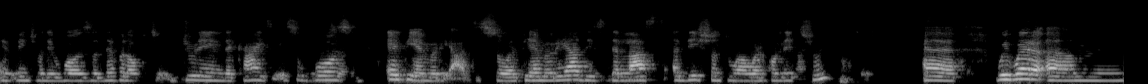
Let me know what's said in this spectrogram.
eventually was developed during the crisis, was LPM Riyadh. So LPM Riyadh is the last addition to our collection. Uh, we were um,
